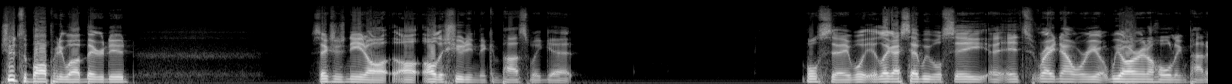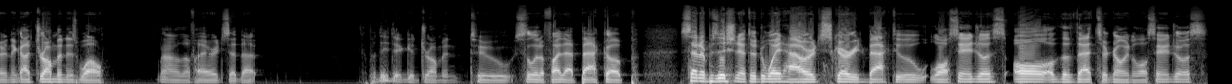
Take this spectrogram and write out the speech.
Shoots the ball pretty well, bigger dude. Sixers need all, all, all the shooting they can possibly get. We'll see. Well, like I said, we will see. It's right now we we are in a holding pattern. They got Drummond as well. I don't know if I already said that. But they did get Drummond to solidify that backup center position after Dwight Howard scurried back to Los Angeles. All of the vets are going to Los Angeles.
